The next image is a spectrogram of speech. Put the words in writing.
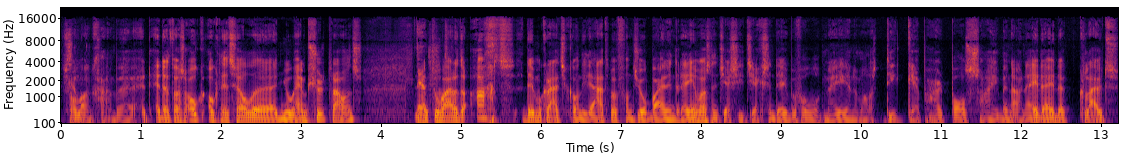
Zo lang gaan we. En dat was ook, ook hetzelfde New Hampshire trouwens. Ja. toen waren er acht democratische kandidaten, waarvan Joe Biden er één was. En Jesse Jackson deed bijvoorbeeld mee. En dan was Dick Gephardt, Paul Simon. Nou, nee, de hele kluit.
